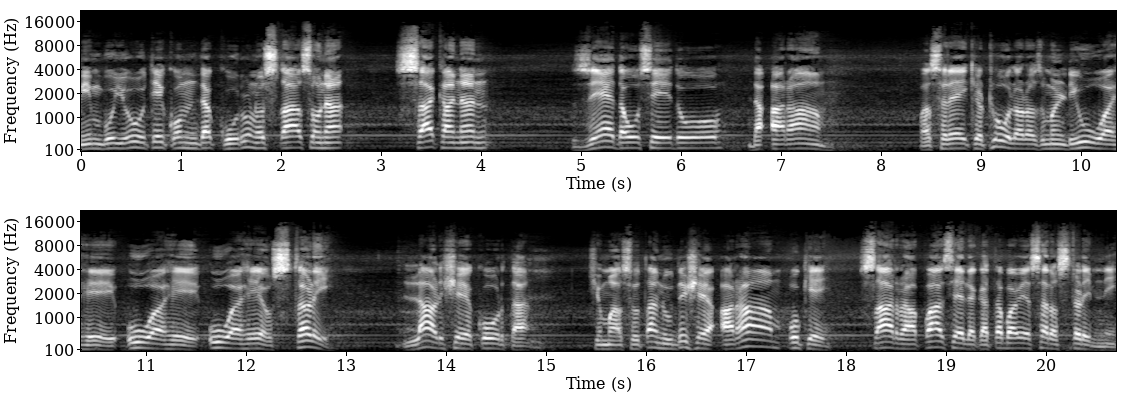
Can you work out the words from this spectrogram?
من بيوتکم د کورونو ستاسو نه سکنن زید اوسېدو د آرام پسره کې ټول ورځ منډي ووهې ووهې ووهې او ستړې لاړ شئ کور ته چې ماسوتن وده شئ آرام وکې سار راپاسې لکه ته به وې سره ستړی نه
